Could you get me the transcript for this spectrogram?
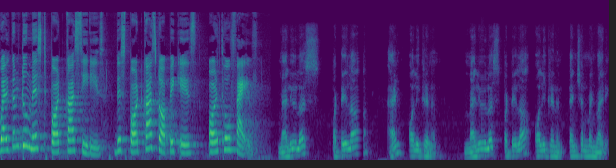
Welcome to Mist podcast series. This podcast topic is Ortho 5. Malleolus, patella, and olecranon. Malleolus, patella, olecranon, tension band wiring.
